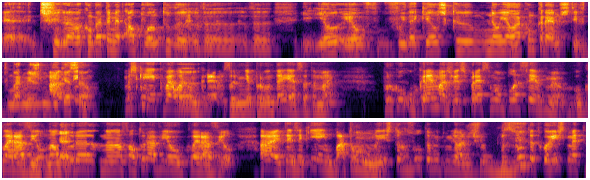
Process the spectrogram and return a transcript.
é, desfigurava completamente, ao ponto de. de, de eu, eu fui daqueles que não ia lá com cremes, tive de tomar mesmo ah, medicação. Ah, Mas quem é que vai lá com ah. cremes? A minha pergunta é essa também. Porque o creme às vezes parece-me um placebo, meu. O Clerazil. Na, é. altura, é. na nossa altura havia o Clerazil. Ah, tens aqui em batom, isto resulta muito melhor. Besunta-te com isto, mete...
